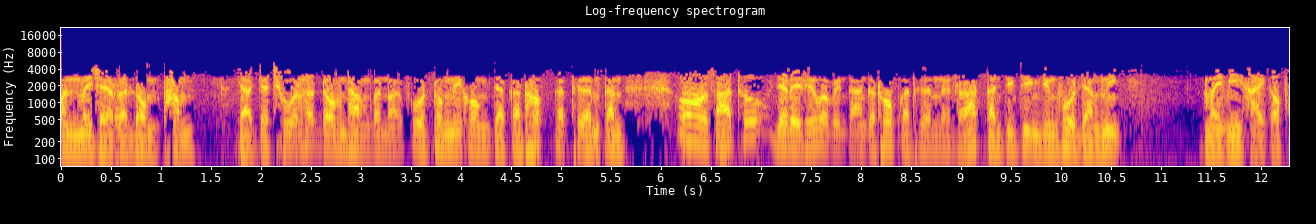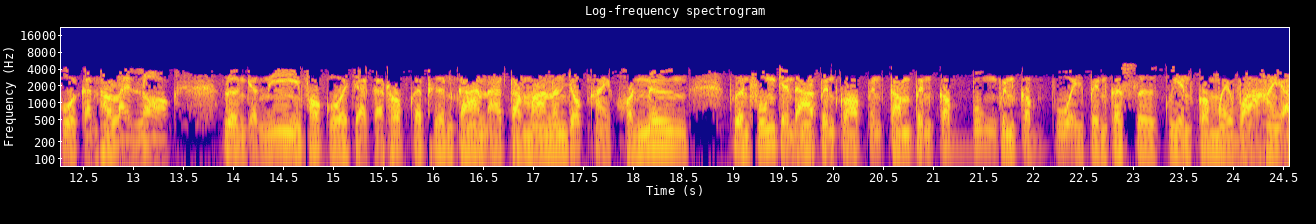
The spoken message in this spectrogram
มันไม่ใช่ระดมทำ อยากจะชวนระดมทำกันหน่อยพูดตรงนี้คงจะกระทบกระเทือนกัน โอ้สาธุอย่าได้ถือว่าเป็นการกระทบกระเทือนเลยรักกันจริง ๆ จึงพูดอย่างนี้ ไม่มีใครก็พูดกันเท่าไหร่หรอก เรื่องอย่างนี้พอกลัวจะกระทบกระเทือนการอาตมานั้นยกให้คนหนึ่งเพื่อนฟุ้งจะด่าเป็นกอบเป็นกรรมเป็นกระบุ้งเป็นกระบวย เป็นกระเซอเกวียนก็ไม่ว่าให้อ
